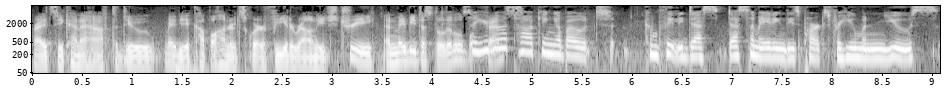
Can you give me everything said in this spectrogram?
right? So you kind of have to do maybe a couple hundred square feet around each tree, and maybe just a little. so you're fence. not talking about completely dec- decimating these parks for human use.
